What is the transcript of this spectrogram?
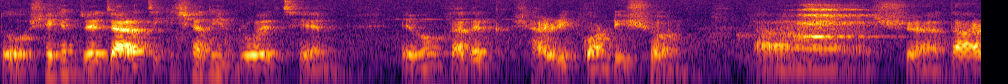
তো সেক্ষেত্রে যারা চিকিৎসাধীন রয়েছেন এবং তাদের শারীরিক কন্ডিশন তার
